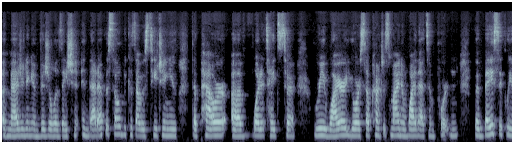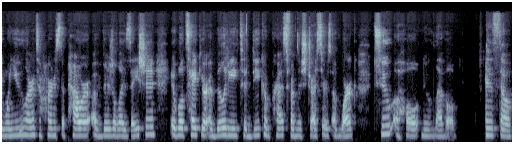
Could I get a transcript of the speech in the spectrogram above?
imagining and visualization in that episode because I was teaching you the power of what it takes to rewire your subconscious mind and why that's important. But basically, when you learn to harness the power of visualization, it will take your ability to decompress from the stressors of work to a whole new level. And so,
